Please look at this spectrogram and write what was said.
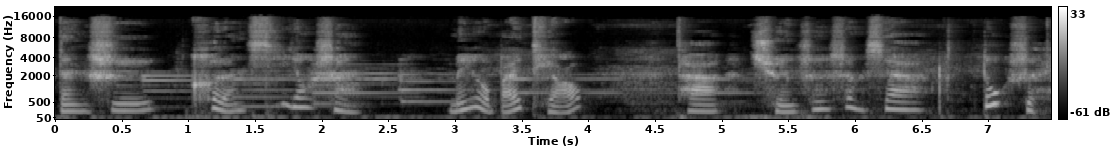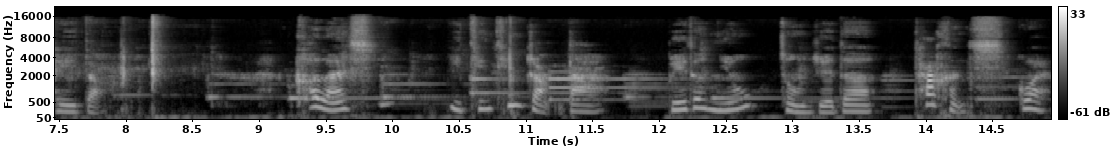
但是克兰西腰上没有白条，他全身上下都是黑的。克兰西一天天长大，别的牛总觉得他很奇怪，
